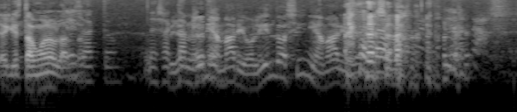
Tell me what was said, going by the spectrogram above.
ya que estamos hablando. Exacto, Yo- Yo, exactamente. ni a Mario, oliendo así ni a Mario.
